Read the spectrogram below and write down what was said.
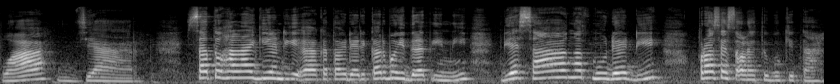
wajar. Satu hal lagi yang diketahui dari karbohidrat ini, dia sangat mudah diproses oleh tubuh kita.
